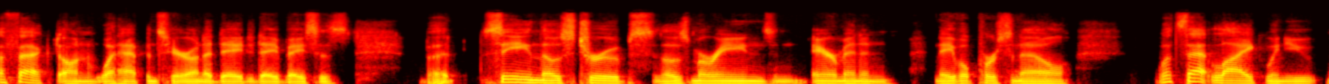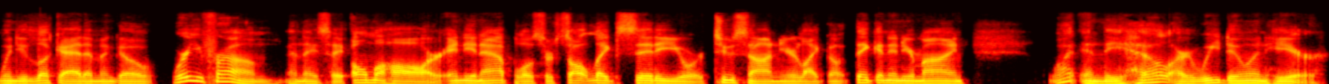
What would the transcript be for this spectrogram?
effect on what happens here on a day to day basis. But seeing those troops, those Marines and airmen and naval personnel what's that like when you when you look at them and go where are you from? And they say omaha or indianapolis or salt lake city or tucson. You're like thinking in your mind what in the hell are we doing here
